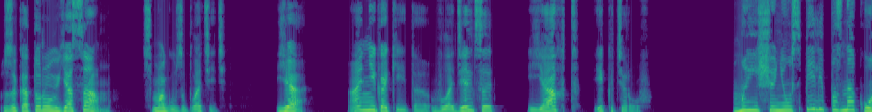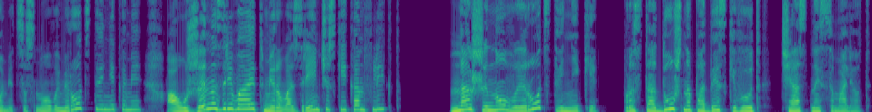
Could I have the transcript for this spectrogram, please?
за которую я сам смогу заплатить. Я, а не какие-то владельцы яхт и катеров». Мы еще не успели познакомиться с новыми родственниками, а уже назревает мировоззренческий конфликт. Наши новые родственники простодушно подыскивают частный самолет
